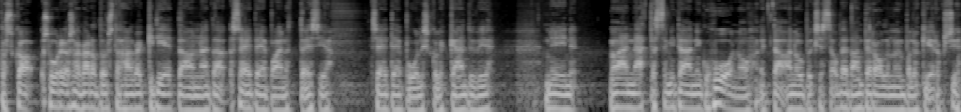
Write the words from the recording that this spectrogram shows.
koska suuri osa kartoistahan kaikki tietää on näitä CT-painotteisia, CT-puoliskolle kääntyviä, niin mä en näe tässä mitään niin kuin huonoa, että Anubiksessa otetaan terolla noin paljon kierroksia.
